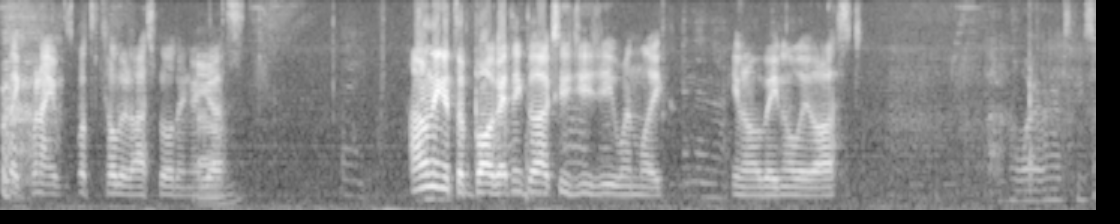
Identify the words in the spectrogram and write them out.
like when I was about to kill their last building. I Oh. guess. I don't think it's a bug. I think they'll actually GG when like, you know, they know they lost. I don't know why it hurts me so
